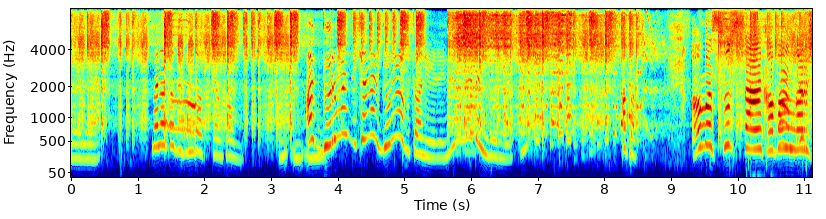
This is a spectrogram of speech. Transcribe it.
Böyle. Ben atla dediğimde atacağım tamam mı? Ay görünmez dikenler görünüyor bu saniyelerini. Nereden görünüyorsun? Atla. Ama sus sen kafan karış.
